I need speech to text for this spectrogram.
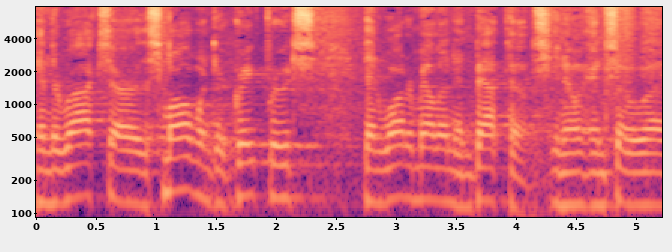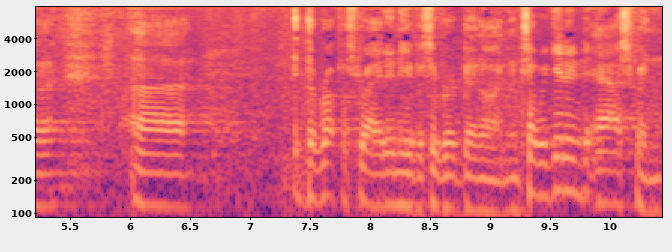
and the rocks are, the small ones are grapefruits, then watermelon and bathtubs, you know, and so uh, uh, the roughest ride any of us have ever been on. And so we get into Aspen,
